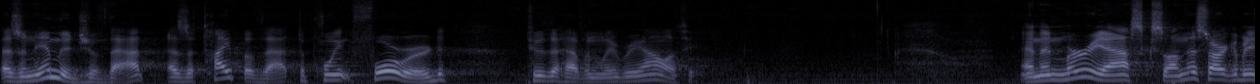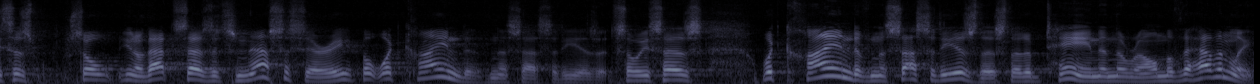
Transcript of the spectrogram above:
as an image of that, as a type of that, to point forward to the heavenly reality. And then Murray asks on this argument, he says, so, you know, that says it's necessary, but what kind of necessity is it? So he says, what kind of necessity is this that obtained in the realm of the heavenly?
